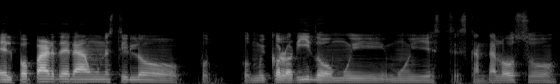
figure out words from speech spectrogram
El pop art era un estilo pues, pues muy colorido, muy, muy este, escandaloso,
